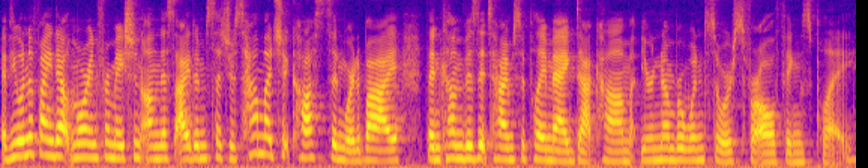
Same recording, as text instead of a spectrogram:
If you want to find out more information on this item, such as how much it costs and where to buy, then come visit timesToPlayMag.com, your number one source for all things play.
